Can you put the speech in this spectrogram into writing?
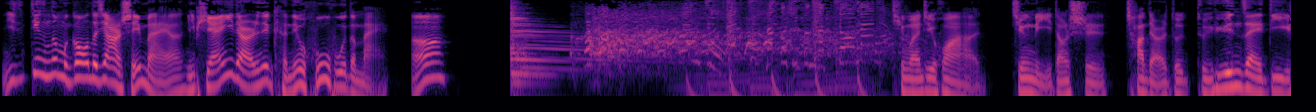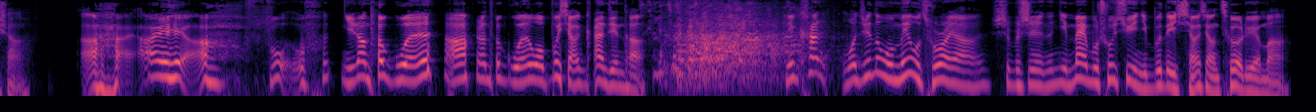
你定那么高的价，谁买啊？你便宜点，人家肯定呼呼的买啊。”听完这话，经理当时差点都都晕在地上。啊，哎呀！不，你让他滚啊！让他滚！我不想看见他。你看，我觉得我没有错呀，是不是？那你卖不出去，你不得想想策略吗？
